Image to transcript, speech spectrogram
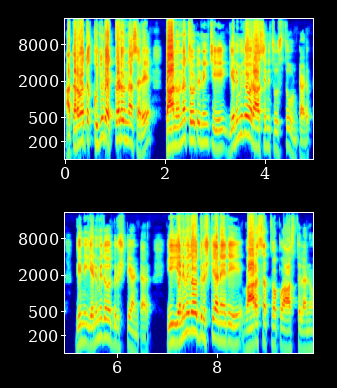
ఆ తర్వాత కుజుడు ఎక్కడున్నా సరే తానున్న చోటు నుంచి ఎనిమిదో రాశిని చూస్తూ ఉంటాడు. దీన్ని ఎనిమిదో దృష్టి అంటారు. ఈ ఎనిమిదో దృష్టి అనేది వారసత్వపు ఆస్తులను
